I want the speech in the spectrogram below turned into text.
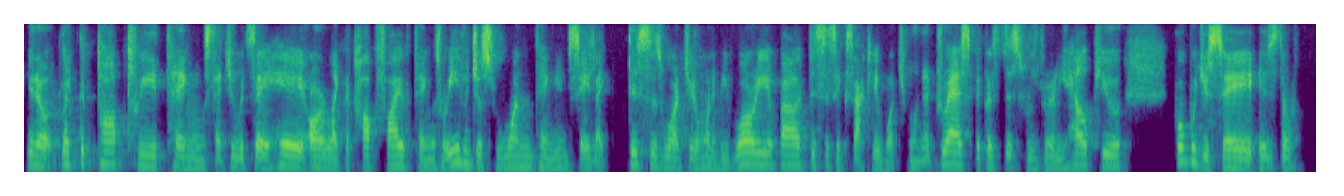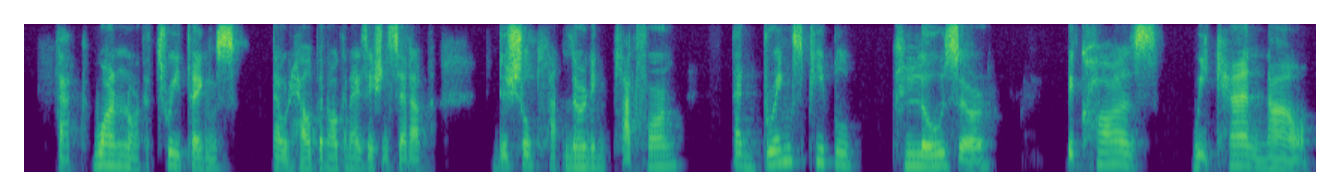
you know, like the top three things that you would say, hey, or like the top five things, or even just one thing you'd say, like, this is what you don't want to be worried about. This is exactly what you want to address because this will really help you. What would you say is the that one or the three things that would help an organization set up digital pl- learning platform that brings people closer because we can now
